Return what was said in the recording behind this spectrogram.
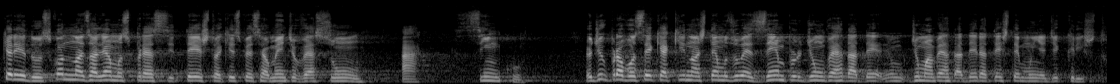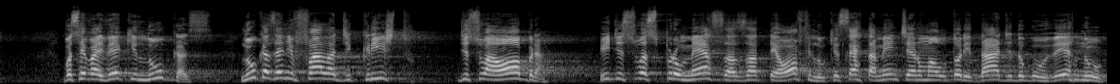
Queridos, quando nós olhamos para esse texto aqui, especialmente o verso 1 a 5, eu digo para você que aqui nós temos o exemplo de, um de uma verdadeira testemunha de Cristo. Você vai ver que Lucas, Lucas ele fala de Cristo, de sua obra e de suas promessas a Teófilo, que certamente era uma autoridade do governo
